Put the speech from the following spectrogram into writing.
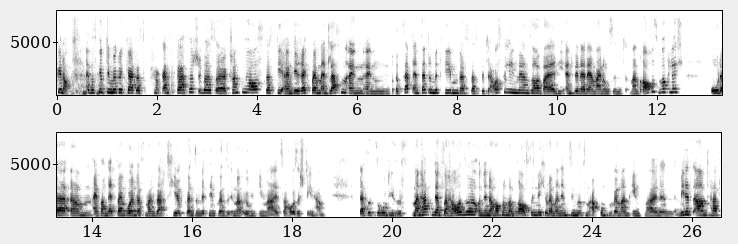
Genau. Also es gibt die Möglichkeit, dass ganz klassisch über das äh, Krankenhaus, dass die einem direkt beim Entlassen ein, ein Rezept, ein Zettel mitgeben, dass das bitte ausgeliehen werden soll, weil die entweder der Meinung sind, man braucht es wirklich oder ähm, einfach nett sein wollen, dass man sagt, hier können Sie mitnehmen, können Sie immer irgendwie mal zu Hause stehen haben. Das ist so dieses, man hat sie dann zu Hause und in der Hoffnung, man braucht sie nicht oder man nimmt sie nur zum Abpumpen, wenn man eben mal einen Mädelsabend hat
